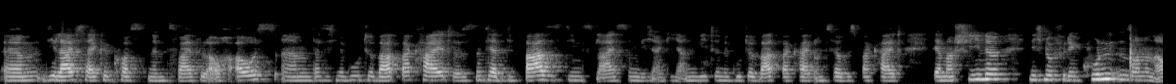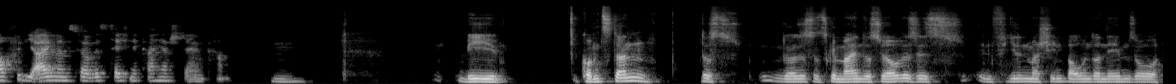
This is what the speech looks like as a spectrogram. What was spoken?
ähm, die Lifecycle-Kosten im Zweifel auch aus, ähm, dass ich eine gute Wartbarkeit, das sind ja die Basisdienstleistungen, die ich eigentlich anbiete, eine gute Wartbarkeit und Servicebarkeit der Maschine, nicht nur für den Kunden, sondern auch für die eigenen Servicetechniker herstellen kann. Hm. Wie kommt es dann, dass Du hast jetzt gemeint, der Service ist in vielen Maschinenbauunternehmen so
